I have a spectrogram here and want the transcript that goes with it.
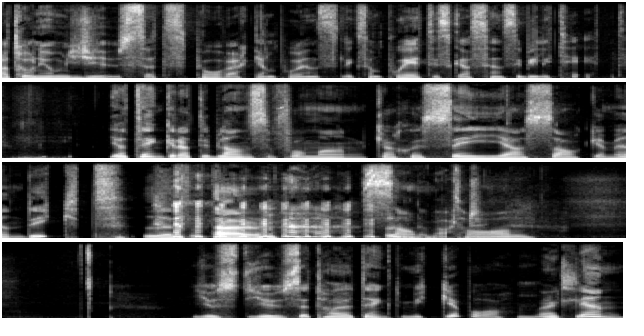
Vad tror ni om ljusets påverkan på ens liksom poetiska sensibilitet? Jag tänker att ibland så får man kanske säga saker med en dikt i ett sånt här samtal. Just ljuset har jag tänkt mycket på, Mm. verkligen.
